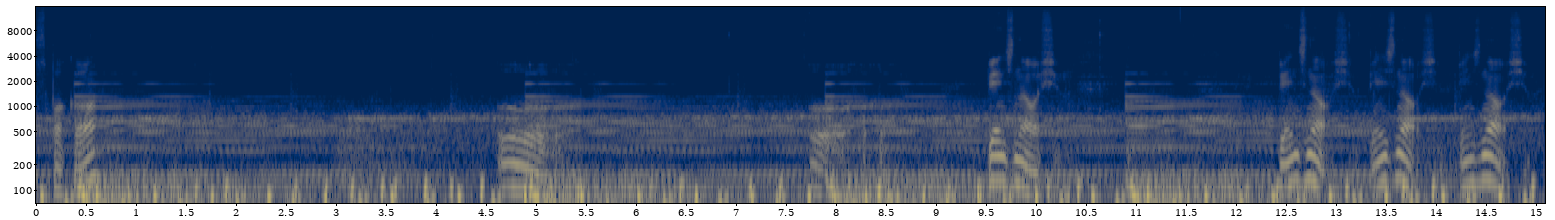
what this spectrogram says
Spoko. Uuu. Uuu. 5 na 8. 5 na 8, 5 na 8, 5 na 8.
